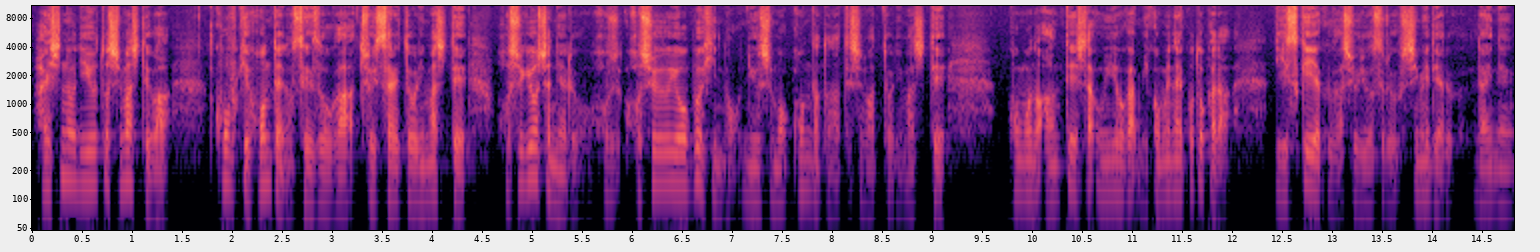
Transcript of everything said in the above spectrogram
廃止の理由としましては、交付機本体の製造が中止されておりまして、保守業者による補修用部品の入手も困難となってしまっておりまして、今後の安定した運用が見込めないことから、リース契約が終了する節目である来年、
